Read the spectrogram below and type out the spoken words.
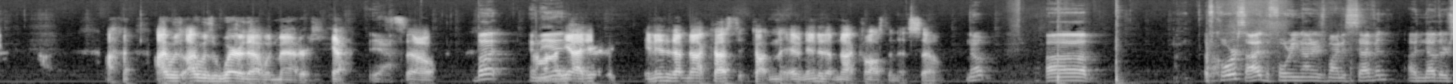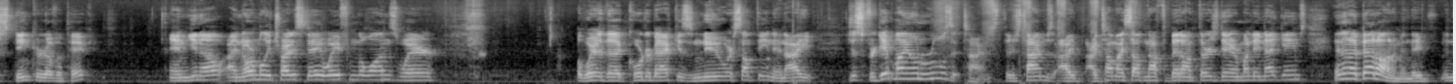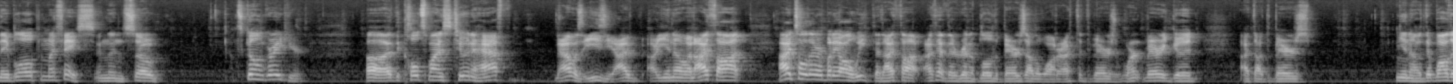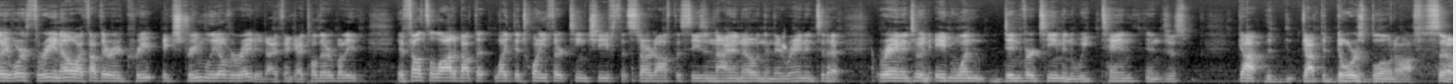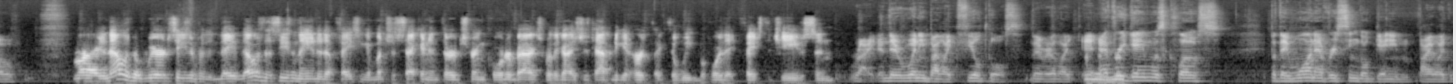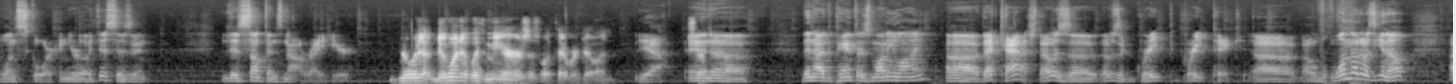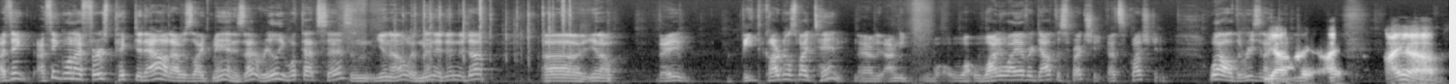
I was, I was aware that would matter. Yeah. Yeah, So but in the uh, end, yeah, it, it ended up not cost, it ended up not costing us. So Nope. Uh, of course, I had the 49ers minus seven, another stinker of a pick. And you know, I normally try to stay away from the ones where where the quarterback is new or something, and I just forget my own rules at times. There's times I, I tell myself not to bet on Thursday or Monday night games, and then I bet on them, and they and they blow up in my face. And then so it's going great here. Uh, the Colts minus two and a half, that was easy. I, you know, and I thought I told everybody all week that I thought I thought they were going to blow the Bears out of the water. I thought the Bears weren't very good. I thought the Bears, you know, that while they were three and zero, I thought they were incre- extremely overrated. I think I told everybody it felt a lot about the like the 2013 Chiefs that started off the season nine and zero, and then they ran into that ran into an eight one Denver team in Week 10 and just got the got the doors blown off. So right, and that was a weird season for the. They, that was the season they ended up facing a bunch of second and third string quarterbacks, where the guys just happened to get hurt like the week before they faced the Chiefs, and Right, and they were winning by like field goals. They were like Mhm. every game was close, but they won every single game by like one score. And you're like, this isn't, this something's not right here. doing it doing it with mirrors is what they were doing. Yeah, Sure. and uh, then I had the Panthers money line. Uh, that cash that was a that was a great great pick. Uh, uh, one that I was you know, I think I think when I first picked it out, I was like, man, is that really what that says? And you know, and then it ended up, uh, you know, they beat the Cardinals by ten. I mean, wh- wh- why do I ever doubt the spreadsheet? That's the question. Well, the reason I Yeah, I, I, I uh,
